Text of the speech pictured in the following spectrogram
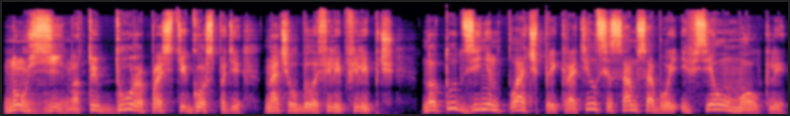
«Ну, Зина, ты дура, прости господи!» – начал было Филипп Филиппович. Но тут Зинин плач прекратился сам собой, и все умолкли.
